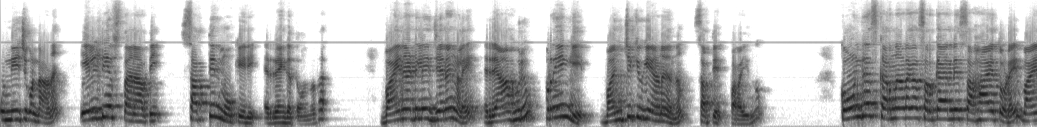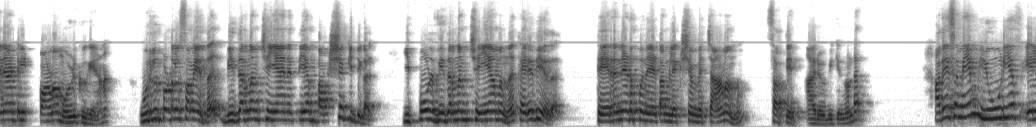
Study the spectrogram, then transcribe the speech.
ഉന്നയിച്ചുകൊണ്ടാണ് എൽ ഡി എഫ് സ്ഥാനാർത്ഥി സത്യൻ മൂക്കേരി രംഗത്ത് വന്നത്. വയനാട്ടിലെ ജനങ്ങളെ രാഹുലും പ്രിയങ്കയും വഞ്ചിക്കുകയാണ് എന്നും സത്യൻ പറയുന്നു. കോൺഗ്രസ് കർണാടക സർക്കാരിന്റെ സഹായത്തോടെ വയനാട്ടിൽ പണം ഒഴുക്കുകയാണ്. ഉരുൾപൊട്ടൽ സമയത്ത് വിതരണം ചെയ്യാനെത്തിയ ഭക്ഷ്യക്കിറ്റുകൾ ഇപ്പോൾ വിതരണം ചെയ്യാമെന്ന് കരുതിയത് തെരഞ്ഞെടുപ്പ് നേട്ടം ലക്ഷ്യം വെച്ചാണെന്നും സത്യൻ ആരോപിക്കുന്നുണ്ട്. അതേസമയം U D F L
